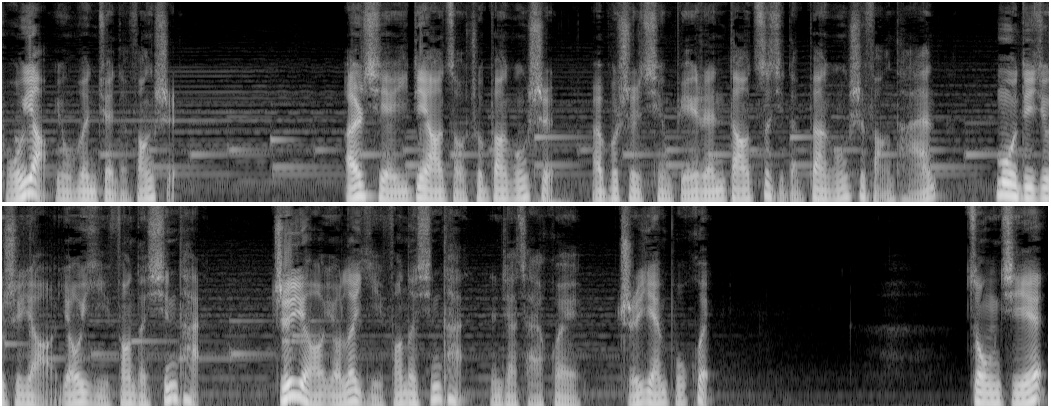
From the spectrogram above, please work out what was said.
不要用问卷的方式，而且一定要走出办公室，而不是请别人到自己的办公室访谈。目的就是要有乙方的心态。只有有了乙方的心态，人家才会直言不讳。总结，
